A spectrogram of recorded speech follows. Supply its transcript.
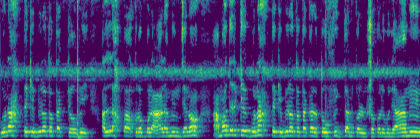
গুনাহ থেকে বিরত থাকতে হবে। আল্লাহ পাক রব্বুল আলমিন যেন আমাদেরকে গুনাহ থেকে বিরত থাকার তৌফিক দান করেন সকলে বলে, আমিন।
